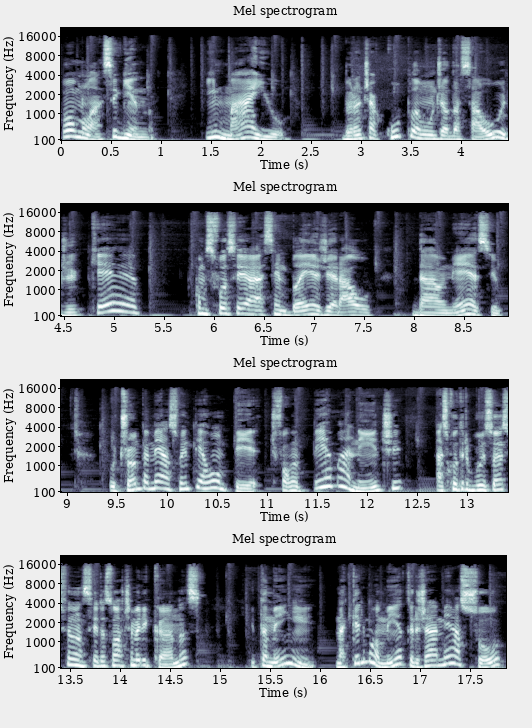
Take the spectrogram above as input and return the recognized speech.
Vamos lá, seguindo. Em maio, durante a Cúpula Mundial da Saúde, que é como se fosse a Assembleia Geral da OMS, o Trump ameaçou interromper de forma permanente as contribuições financeiras norte-americanas e também, naquele momento, ele já ameaçou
